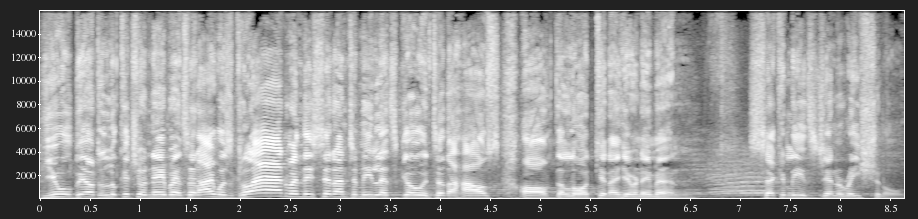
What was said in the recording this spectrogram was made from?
You will be able to look at your neighbor and say, I was glad when they said unto me, Let's go into the house of the Lord. Can I hear an amen? Secondly, it's generational.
